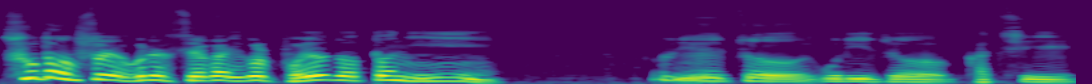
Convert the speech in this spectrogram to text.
수도 없어요. 그래서 제가 이걸 보여줬더니, 우리, 저, 우리 저 같이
